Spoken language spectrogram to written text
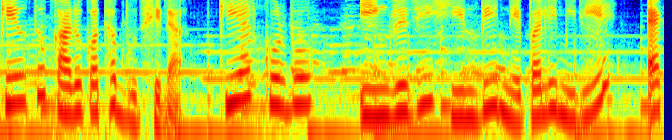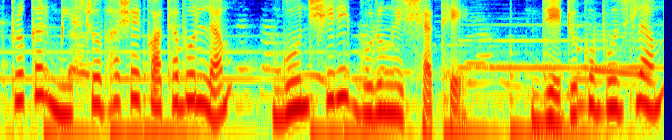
কেউ তো কারও কথা বুঝি না। কি আর করব? ইংরেজি, হিন্দি, নেপালি মিলিয়ে এক প্রকার মিশ্র ভাষায় কথা বললাম গুণশিরি গুরুংয়ের সাথে। যেটুকু বুঝলাম,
